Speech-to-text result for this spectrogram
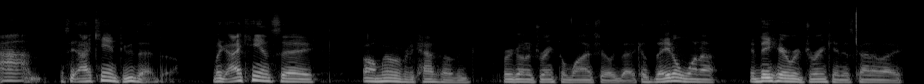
um see, I can't do that though. Like I can't say, oh, I'm going over to Cat's house. Like, we're gonna drink some wine, shit like that, because they don't want to. If they hear we're drinking, it's kind of like,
